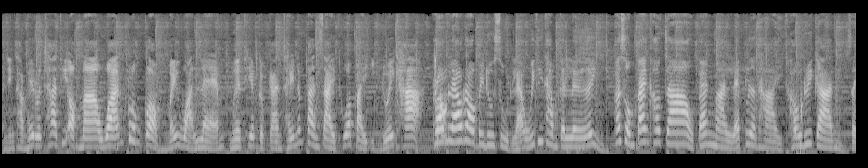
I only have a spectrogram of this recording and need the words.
มยังทำให้รสชาติที่ออกมาหวานกลมกล่อมไม่หวานแหลม เมื่อเทียบกับการใช้น้ำตาลทรายทั่วไปอีกด้วยค่ะ พร้อมแล้วเราไปดูสูตรและวิธีทำกันเลย ผสมแป้งข้าวเจ้า แป้งมันและเกลือไทยเข้าด้วยกัน ใส่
